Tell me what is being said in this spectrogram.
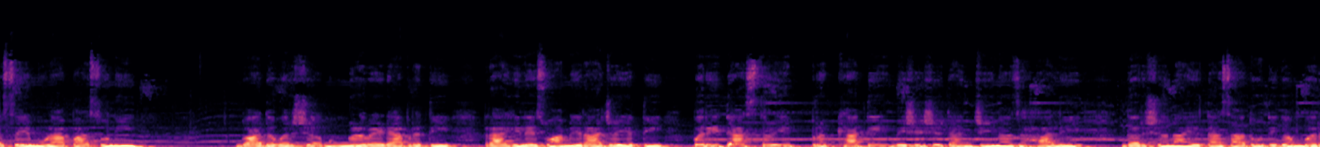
असे मुळापासूनी द्वादवर्ष मंगळवेड्याप्रती राहिले स्वामी राजयती परी त्या स्थळी प्रख्याती विशेष त्यांची न झाली. दर्शना येता साधू दिगंबर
